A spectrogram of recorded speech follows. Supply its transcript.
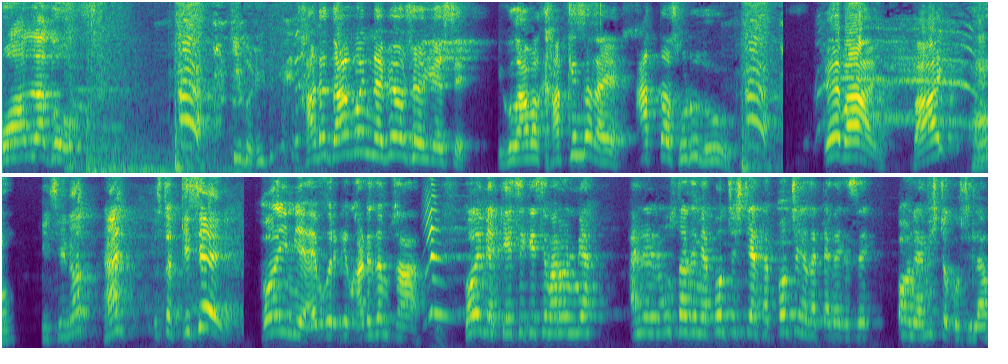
ও আল্লাহ গো। খাটের দাম ওই না বেউস হয়ে গেছে। এগুলো আবার খাট কিনবার আয় আত্মা ছুটু দু। এ ভাই ভাই। কিসে নত হ্যাঁ? উস্তাদ কিসে? হই মিয়া এবার করে কেউ খাটে দাম সা হই মিয়া কেসে কেসে মারুন মিয়া। আনে উস্তাদ মিয়া পঞ্চাশ টাকা পঞ্চাশ হাজার টাকা দিতেছে। আমি স্টক করছিলাম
